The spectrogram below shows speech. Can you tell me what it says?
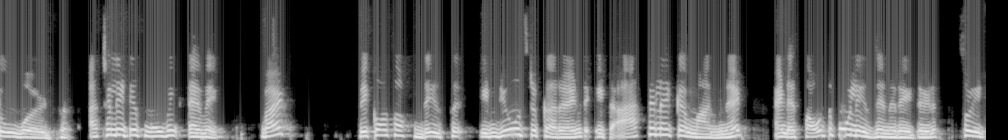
towards. Actually, it is moving away. But because of this induced current, it acts like a magnet and a south pole is generated. So it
